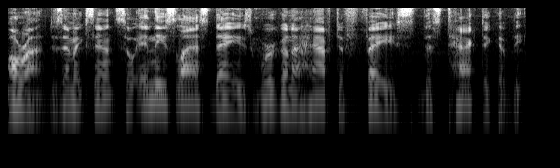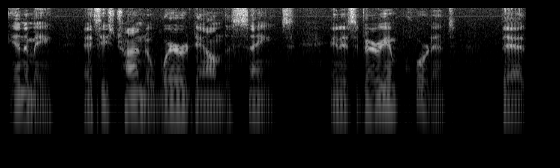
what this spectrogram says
All right, does that make sense? So in these last days, we're going to have to face this tactic of the enemy as he's trying to wear down the saints. And it's very important that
